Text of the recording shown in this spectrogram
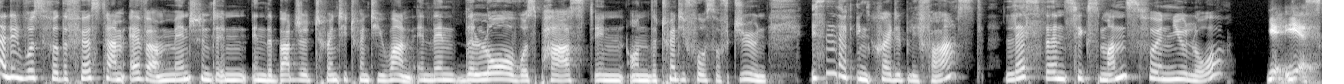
that it was for the first time ever mentioned in, in the budget 2021, and then the law was passed in on the 24th of June, isn't that incredibly fast? Less than six months for a new law? Yeah, yes.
